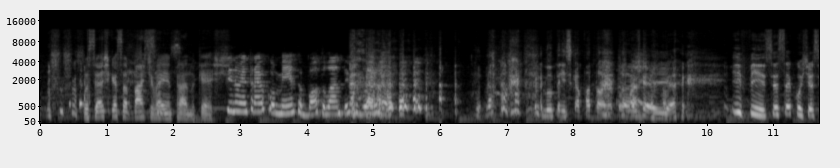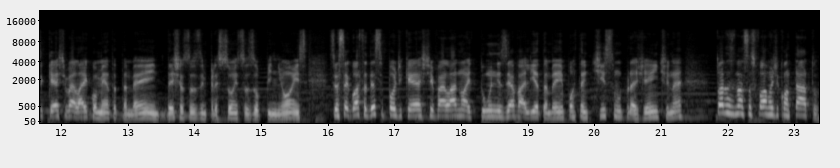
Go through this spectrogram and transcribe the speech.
você acha que essa parte sim, vai entrar no cast? Se não entrar, eu comento, eu boto lá, não tem problema. não tem escapatória, Tovar. Olha aí, ó. Enfim, se você curtiu esse cast, vai lá e comenta também, deixa suas impressões, suas opiniões. Se você gosta desse podcast, vai lá no iTunes e avalia também, é importantíssimo pra gente, né? Todas as nossas formas de contato,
